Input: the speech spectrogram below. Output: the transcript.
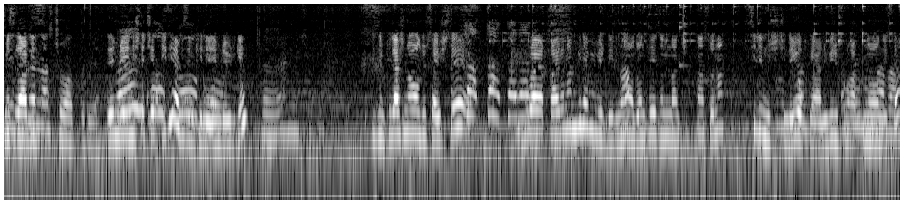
Mesela CD'den biz nasıl çoğalttırıyor? Emre'nin işte çektiydi ya bizimkini Emre Ülgen. He. Bizim flash ne olduysa işte buraya kaynanam bile mi verdiydim ne oldu? Onun televizyonundan çıktıktan sonra silinmiş içinde yok yani virüs mü kaptı ne olduysa.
